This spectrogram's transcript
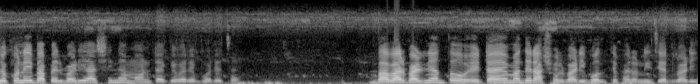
যখন এই বাপের বাড়ি আসি না, মনটা একেবারে ভরে যায়। বাবার বাড়ি না তো, এটাই আমাদের আসল বাড়ি বলতে পারো, নিজের বাড়ি।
